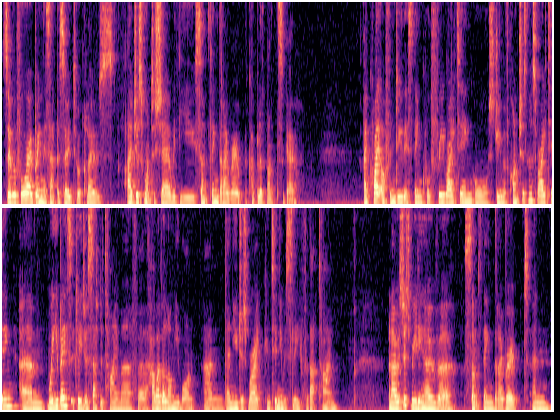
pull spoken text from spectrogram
So, before I bring this episode to a close, I just want to share with you something that I wrote a couple of months ago. I quite often do this thing called free writing or stream of consciousness writing, um, where you basically just set a timer for however long you want and then you just write continuously for that time. And I was just reading over something that I wrote, and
